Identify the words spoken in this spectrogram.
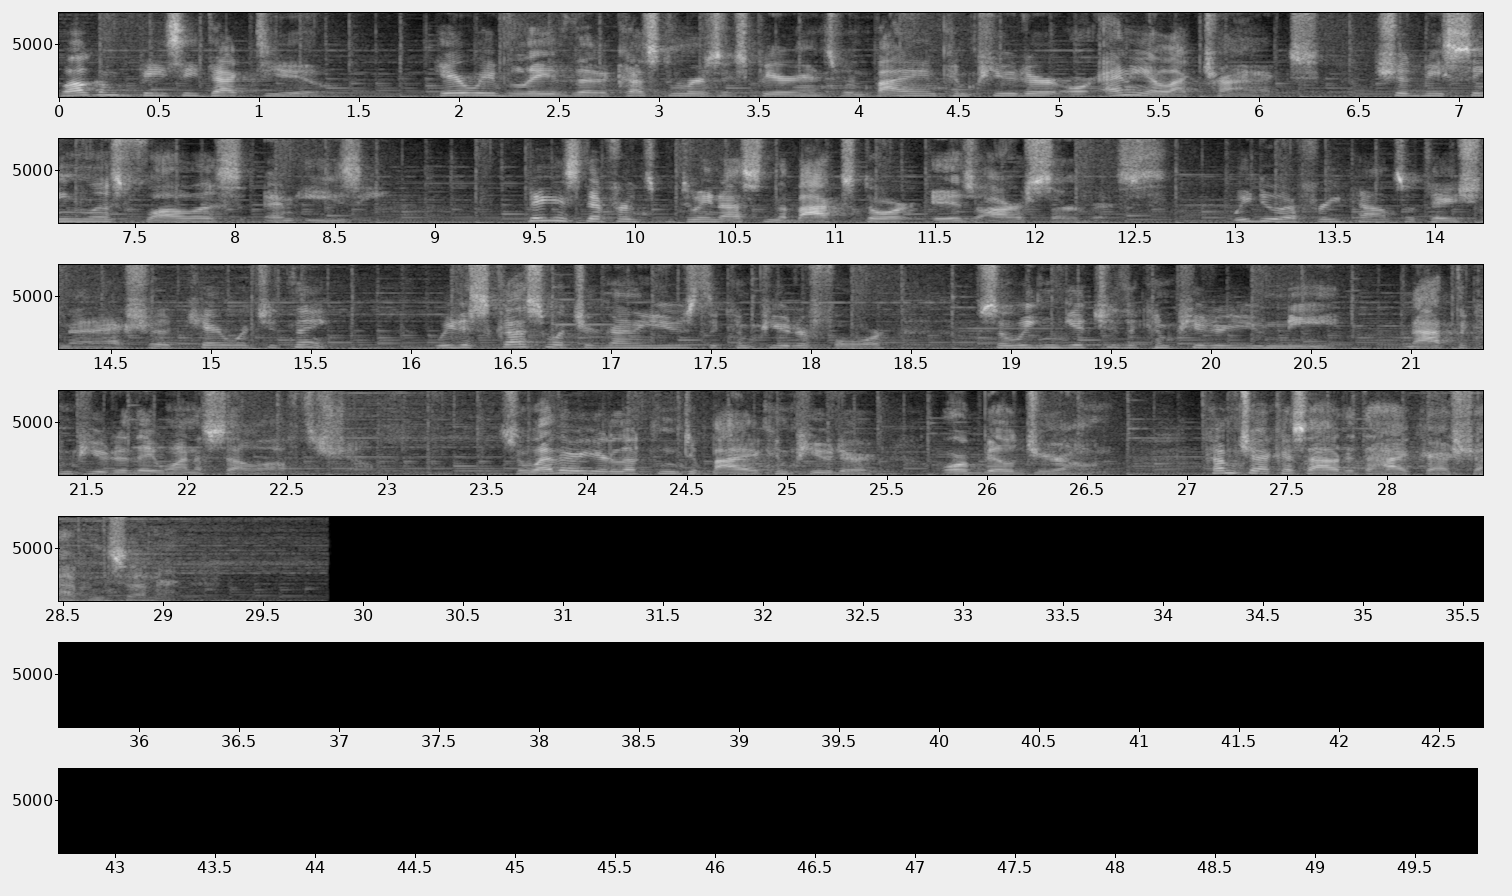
Welcome to PC Tech to You. Here we believe that a customer's experience when buying a computer or any electronics should be seamless, flawless, and easy. Biggest difference between us and the box store is our service. We do a free consultation and actually care what you think. We discuss what you're going to use the computer for so we can get you the computer you need, not the computer they want to sell off the shelf. So whether you're looking to buy a computer or build your own, come check us out at the Highcross Shopping Center.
